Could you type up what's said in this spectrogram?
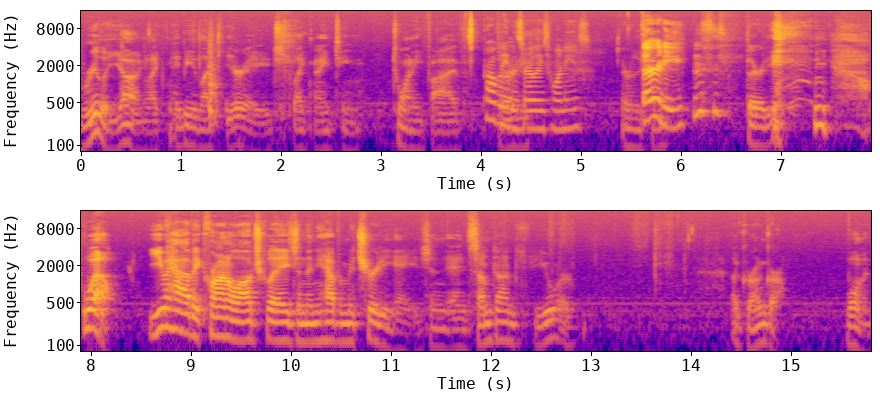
really young, like maybe like your age, like 19, 25. Probably in his early 20s. early 30. 30. well, you have a chronological age and then you have a maturity age. And, and sometimes you are a grown girl, woman.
